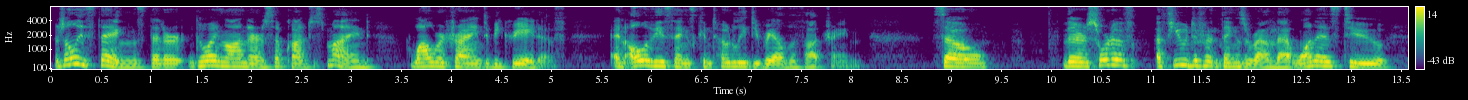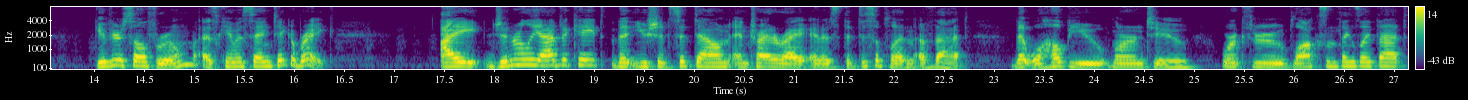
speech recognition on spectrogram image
There's all these things that are going on in our subconscious mind while we're trying to be creative. And all of these things can totally derail the thought train. So there's sort of a few different things around that. One is to give yourself room, as Kay was saying, take a break. I generally advocate that you should sit down and try to write, and it's the discipline of that that will help you learn to work through blocks and things like that,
